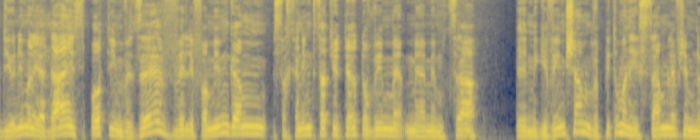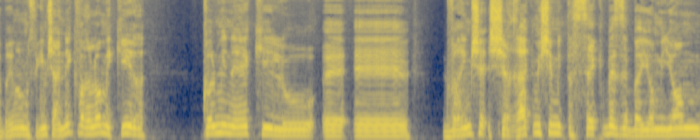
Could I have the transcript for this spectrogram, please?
דיונים על ידיים, ספוטים וזה, ולפעמים גם שחקנים קצת יותר טובים מה- מהממוצע אה, מגיבים שם, ופתאום אני שם לב שהם מדברים על מושגים שאני כבר לא מכיר, כל מיני כאילו אה, אה, דברים ש, שרק מי שמתעסק בזה ביום יום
